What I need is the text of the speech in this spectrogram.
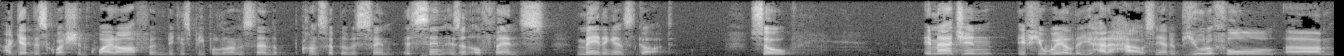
I get this question quite often because people don't understand the concept of a sin. A sin is an offense made against God. So, imagine, if you will, that you had a house and you had a beautiful um,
